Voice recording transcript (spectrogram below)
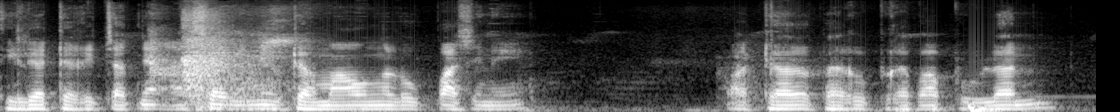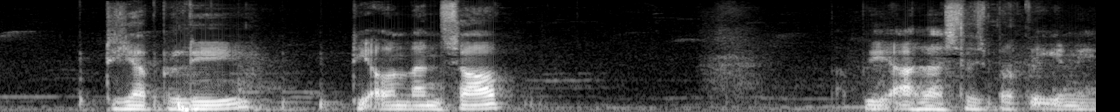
Dilihat dari catnya aja ini udah mau ngelupas ini. Padahal baru berapa bulan dia beli di online shop. Tapi alhasil seperti ini.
